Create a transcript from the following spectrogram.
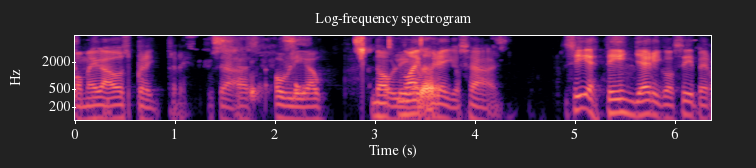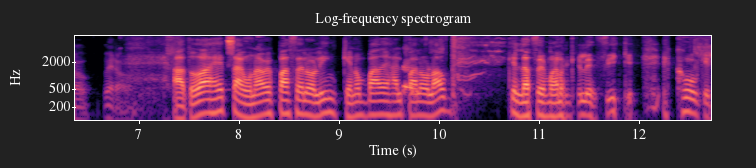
Omega Osprey 3. O sea, Es Obligado. no, no hay break. O sea, sí, Sting, Jericho, sí, pero, pero A todas estas, una vez pase el Olin, ¿qué nos va a dejar para los lados? Que es la semana que le sigue. Es como que.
